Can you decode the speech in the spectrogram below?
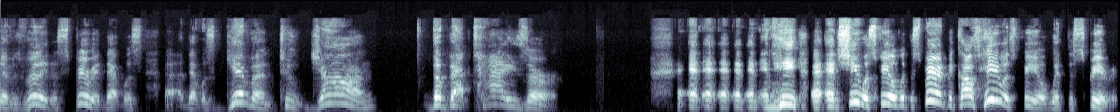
it was really the spirit that was uh, that was given to John the baptizer. And, and, and, and, he and she was filled with the spirit because he was filled with the spirit.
